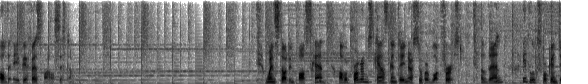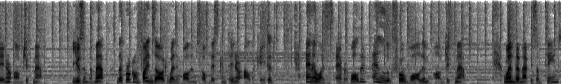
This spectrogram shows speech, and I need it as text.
of the APFS file system. When starting FastScan, our program scans container superblock first, then it looks for container object map. Using the map, the program finds out where the volumes of this container are located, analyzes every volume and looks for volume object map. When the map is obtained,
